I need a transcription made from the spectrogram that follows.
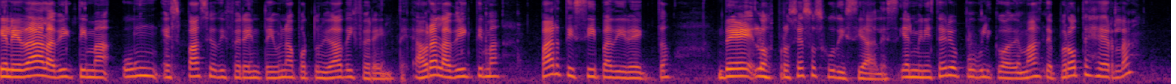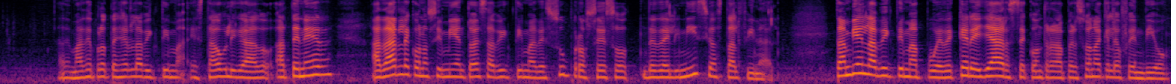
que le da a la víctima un espacio diferente y una oportunidad diferente. Ahora la víctima participa directo de los procesos judiciales y el Ministerio Público, además de protegerla, además de proteger a la víctima, está obligado a tener, a darle conocimiento a esa víctima de su proceso desde el inicio hasta el final. También la víctima puede querellarse contra la persona que le ofendió,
